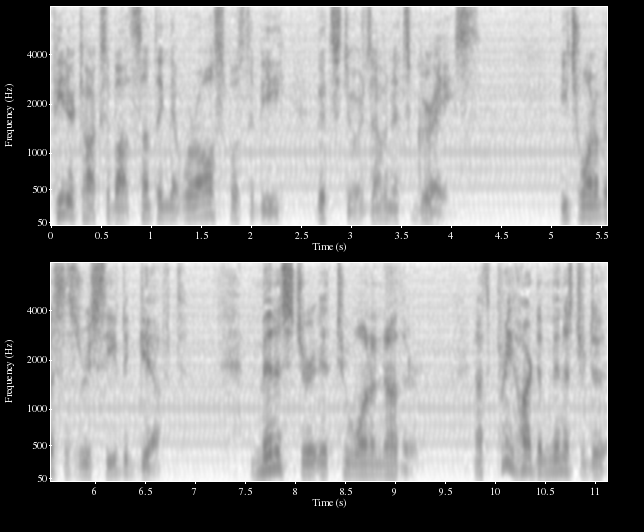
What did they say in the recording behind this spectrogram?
Peter talks about something that we're all supposed to be good stewards of, and it's grace. Each one of us has received a gift. Minister it to one another. Now, it's pretty hard to minister to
